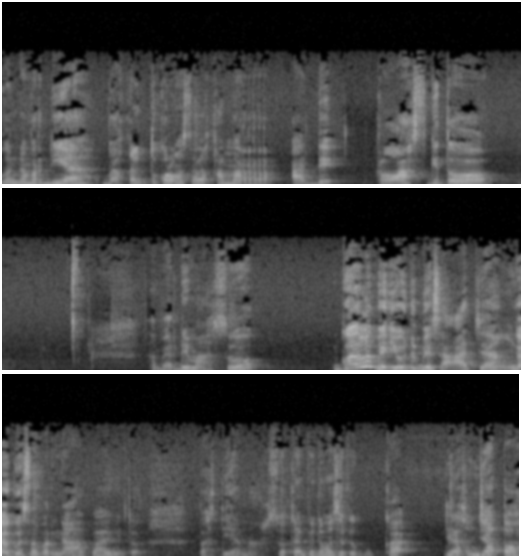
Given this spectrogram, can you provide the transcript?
bukan kamar dia. Bahkan itu kalau nggak salah kamar adik kelas gitu. Sampai dia masuk gue lebih ya udah biasa aja nggak gue sabar nggak apa gitu. Pas dia masuk kan pintu masih kebuka dia langsung jatuh.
